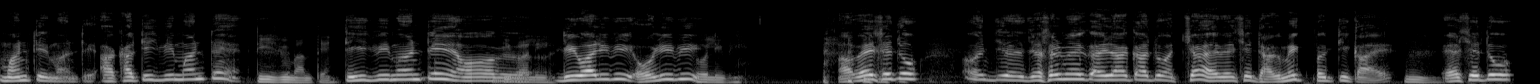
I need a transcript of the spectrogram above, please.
मानते मानते। आखा तीज भी मानते हैं। तीज भी मानते हैं। तीज भी मानते हैं और दिवाली। दिवाली भी होली भी। होली भी। हाँ वैसे तो जैसलमेर का इलाका तो अच्छा है वैसे धार्मिक प्रति का है। हम्म, ऐसे तो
